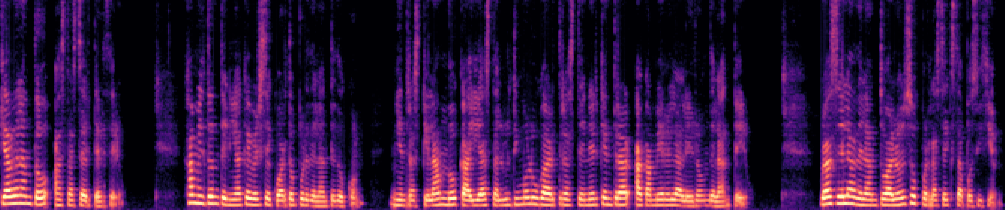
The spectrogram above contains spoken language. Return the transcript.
que adelantó hasta ser tercero. Hamilton tenía que verse cuarto por delante de Ocon, mientras que Lando caía hasta el último lugar tras tener que entrar a cambiar el alerón delantero. Russell adelantó a Alonso por la sexta posición,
